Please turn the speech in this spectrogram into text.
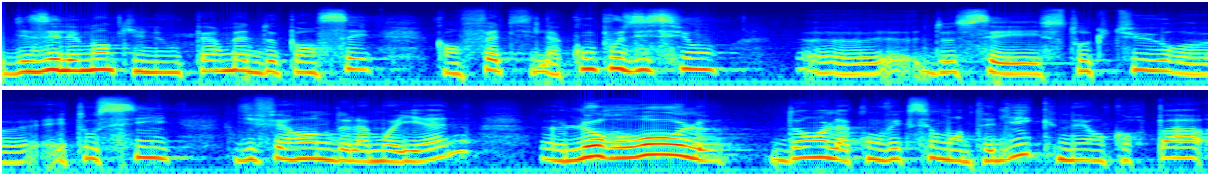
des éléments qui nous permettent de penser qu'en fait la composition euh, de ces structures euh, est aussi différentes de la moyenne. Leur rôle dans la convection mantélique n'est encore pas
